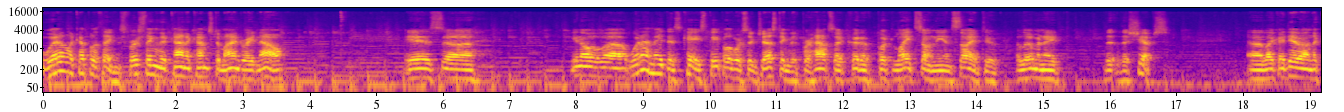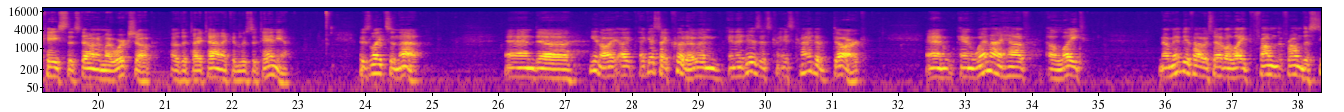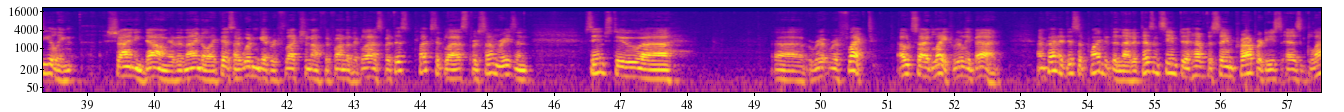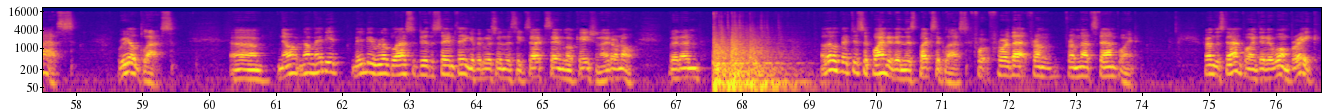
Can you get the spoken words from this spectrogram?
Well, a couple of things. First thing that kind of comes to mind right now is, uh, you know, uh, when I made this case, people were suggesting that perhaps I could have put lights on the inside to illuminate the, the ships, uh, like I did on the case that's down in my workshop of the Titanic and Lusitania. There's lights in that. And, uh, you know, I, I, I, guess I could have, and, and it is, it's, it's kind of dark. And, and when I have a light, now maybe if I was to have a light from the, from the ceiling shining down at an angle like this, I wouldn't get reflection off the front of the glass. But this plexiglass, for some reason, seems to uh, uh, re reflect outside light really bad. I'm kind of disappointed in that. It doesn't seem to have the same properties as glass, real glass. Um, no, no, maybe maybe real glass would do the same thing if it was in this exact same location. I don't know, but I'm a little bit disappointed in this plexiglass for for that from from that standpoint. From the standpoint that it won't break.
